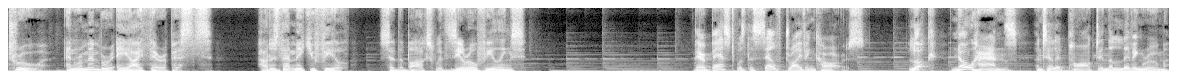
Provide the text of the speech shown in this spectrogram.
True, and remember AI therapists. How does that make you feel? said the box with zero feelings. Their best was the self-driving cars. Look, no hands, until it parked in the living room.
